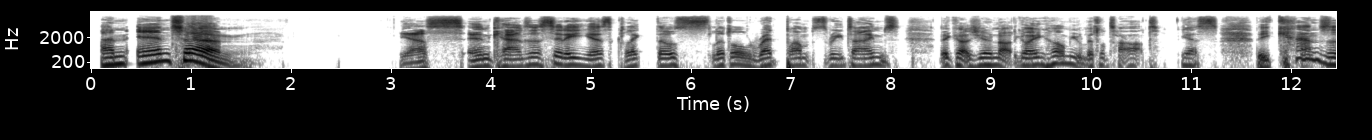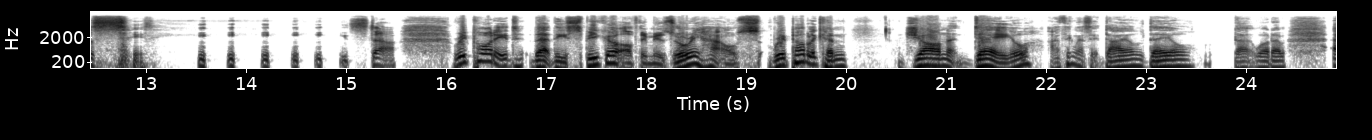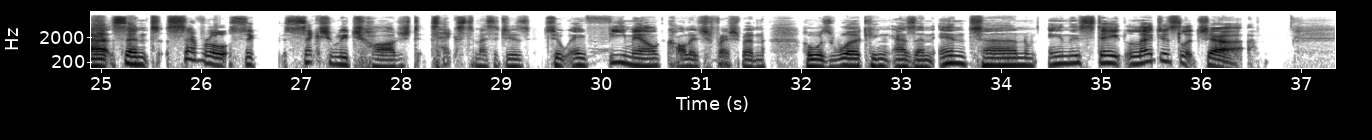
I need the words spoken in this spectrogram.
an intern. Yes, in Kansas City. Yes, click those little red pumps three times because you're not going home, you little tart. Yes, the Kansas City Star reported that the Speaker of the Missouri House, Republican John Dale, I think that's it, Dale, Dale, whatever, uh, sent several sexually charged text messages to a female college freshman who was working as an intern in the state legislature.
